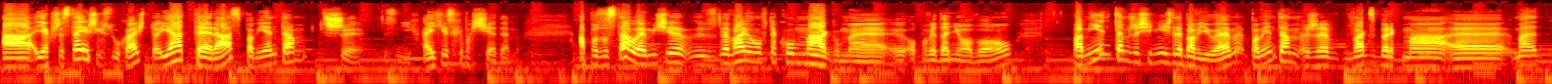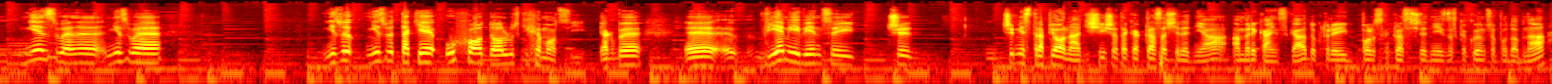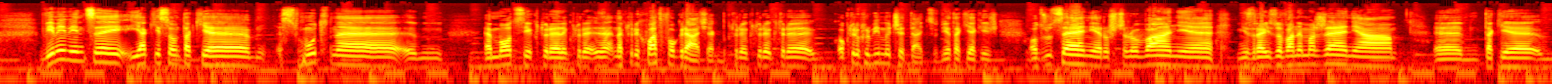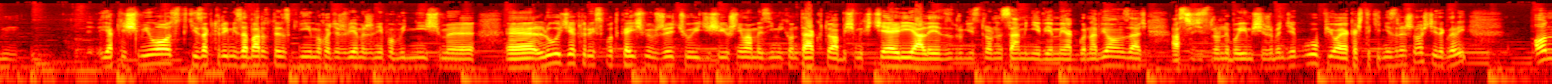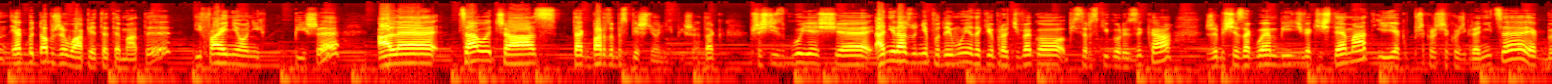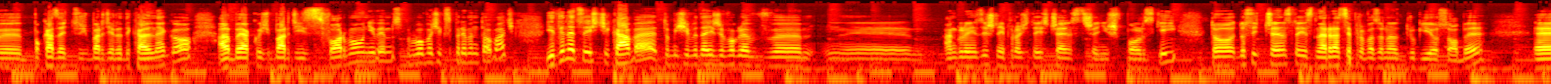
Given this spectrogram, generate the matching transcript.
A jak przestajesz ich słuchać, to ja teraz pamiętam trzy z nich, a ich jest chyba siedem. A pozostałe mi się zlewają w taką magmę y, opowiadaniową. Pamiętam, że się nieźle bawiłem. Pamiętam, że Waxberg ma, e, ma niezłe, niezłe, niezłe, niezłe takie ucho do ludzkich emocji. Jakby wie mniej więcej, czy czym jest trapiona dzisiejsza taka klasa średnia amerykańska, do której polska klasa średnia jest zaskakująco podobna. Wie mniej więcej, jakie są takie smutne emocje, które, które, na których łatwo grać, jakby, które, które, które, o których lubimy czytać, co nie? Takie jakieś odrzucenie, rozczarowanie, niezrealizowane marzenia, takie jakieś miłostki, za którymi za bardzo tęsknimy, chociaż wiemy, że nie powinniśmy. E, ludzie, których spotkaliśmy w życiu i dzisiaj już nie mamy z nimi kontaktu, abyśmy chcieli, ale z drugiej strony sami nie wiemy, jak go nawiązać, a z trzeciej strony boimy się, że będzie głupio, jakaś takie niezręczności i tak dalej. On jakby dobrze łapie te tematy i fajnie o nich pisze, ale cały czas tak bardzo bezpiecznie o nich pisze, tak prześlizguje się, ani razu nie podejmuje takiego prawdziwego pisarskiego ryzyka, żeby się zagłębić w jakiś temat i jak przekroczyć jakąś granicę, jakby pokazać coś bardziej radykalnego, albo jakoś bardziej z formą, nie wiem, spróbować eksperymentować. Jedyne, co jest ciekawe, to mi się wydaje, że w ogóle w yy, anglojęzycznej prozie to jest częstsze niż w polskiej, to dosyć często jest narracja prowadzona z drugiej osoby,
